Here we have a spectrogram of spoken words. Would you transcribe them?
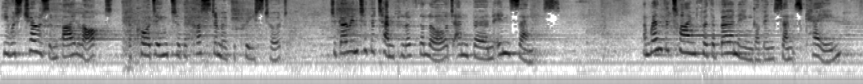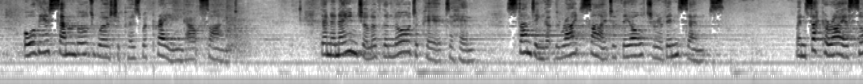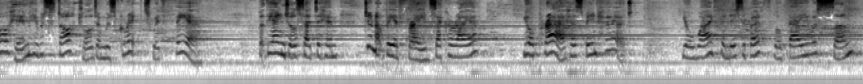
he was chosen by lot, according to the custom of the priesthood, to go into the temple of the Lord and burn incense. And when the time for the burning of incense came, all the assembled worshippers were praying outside. Then an angel of the Lord appeared to him standing at the right side of the altar of incense. When Zechariah saw him, he was startled and was gripped with fear. But the angel said to him, Do not be afraid, Zechariah. Your prayer has been heard. Your wife Elizabeth will bear you a son,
